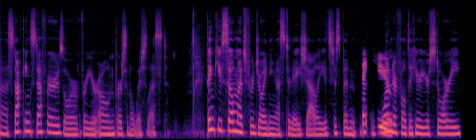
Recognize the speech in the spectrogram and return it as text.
uh, stocking stuffers, or for your own personal wish list. Thank you so much for joining us today, Shally. It's just been wonderful to hear your story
